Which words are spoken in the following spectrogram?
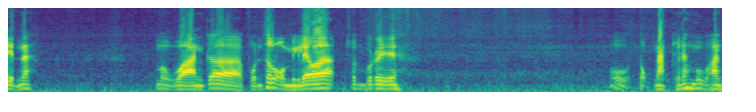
ย็นๆนะ เมื่อวานก็ฝนถล่มอีกแล้วอะชนบุรี โอ้ตกหนักเลยนะเมื่อวาน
